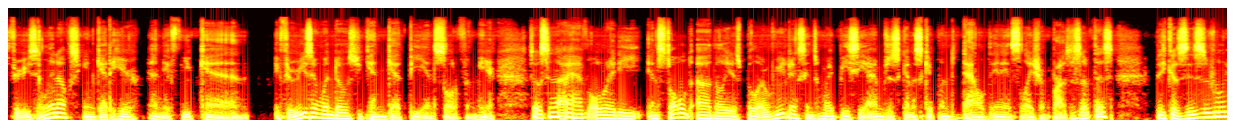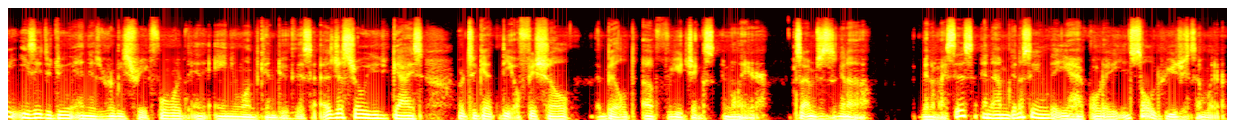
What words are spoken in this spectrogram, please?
If you're using Linux, you can get here. And if you can if you're using Windows, you can get the installer from here. So since I have already installed uh, the latest build of Ryujinx into my PC, I'm just going to skip on the download and installation process of this because this is really easy to do and is really straightforward and anyone can do this. I'll just show you guys where to get the official build of Ryujinx emulator. So I'm just going to minimize this and I'm going to assume that you have already installed Ryujinx emulator.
